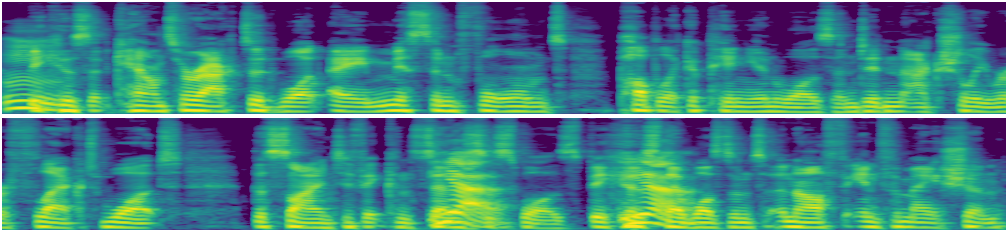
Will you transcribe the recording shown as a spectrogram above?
Mm. because it counteracted what a misinformed public opinion was and didn't actually reflect what the scientific consensus was because Yeah. there wasn't enough information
